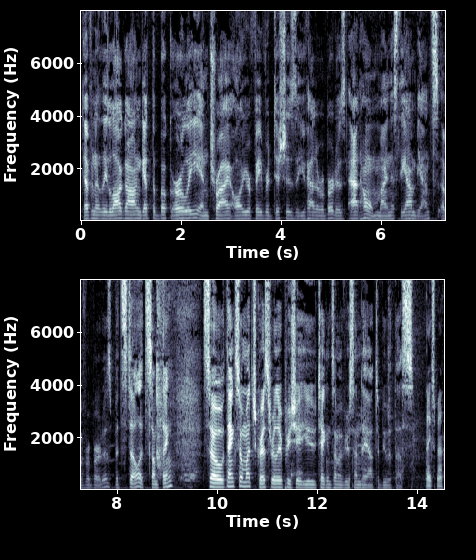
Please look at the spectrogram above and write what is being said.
definitely log on, get the book early, and try all your favorite dishes that you've had at Roberta's at home, minus the ambiance of Roberta's, but still, it's something. So thanks so much, Chris. Really appreciate you taking some of your Sunday out to be with us. Thanks, man.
